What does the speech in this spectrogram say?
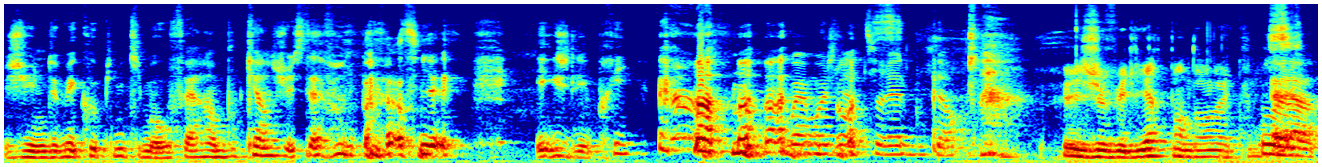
j'ai une de mes copines qui m'a offert un bouquin juste avant de partir et que je l'ai pris. ouais, moi, je l'ai retiré le bouquin. Et je vais lire pendant la course. Voilà,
